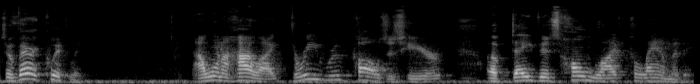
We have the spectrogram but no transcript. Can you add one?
So, very quickly, I want to highlight three root causes here of David's home life calamity.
